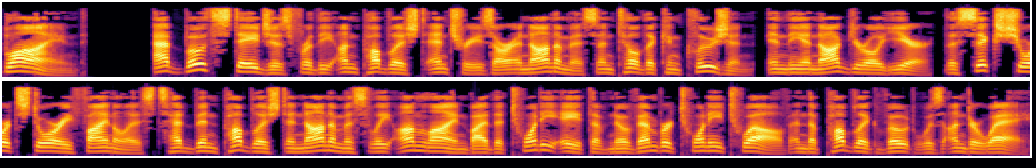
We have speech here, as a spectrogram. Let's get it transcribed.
blind at both stages for the unpublished entries are anonymous until the conclusion. In the inaugural year, the six short story finalists had been published anonymously online by the 28th of November 2012 and the public vote was underway.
